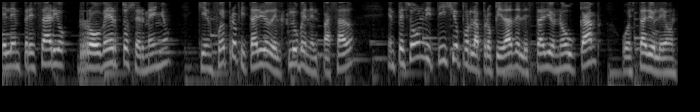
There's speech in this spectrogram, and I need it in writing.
el empresario Roberto Cermeño, quien fue propietario del club en el pasado, empezó un litigio por la propiedad del estadio Nou Camp o Estadio León,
